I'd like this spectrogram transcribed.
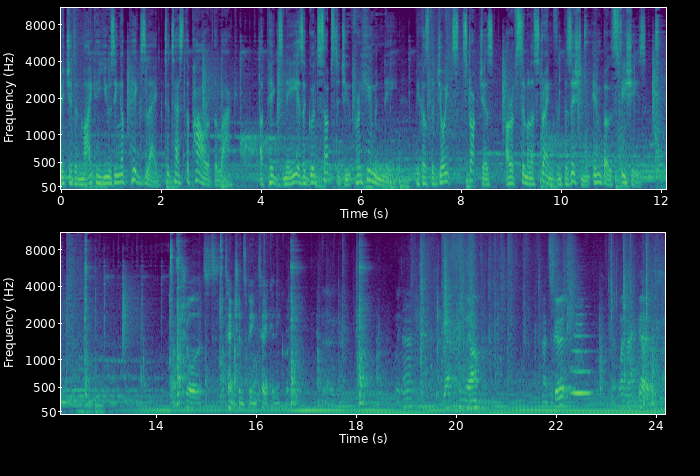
Richard and Mike are using a pig's leg to test the power of the rack. A pig's knee is a good substitute for a human knee because the joint's structures are of similar strength and position in both species. I'm sure that tension's being taken equally. There we go. With that? Yeah, I think we are. That's good. When that goes,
